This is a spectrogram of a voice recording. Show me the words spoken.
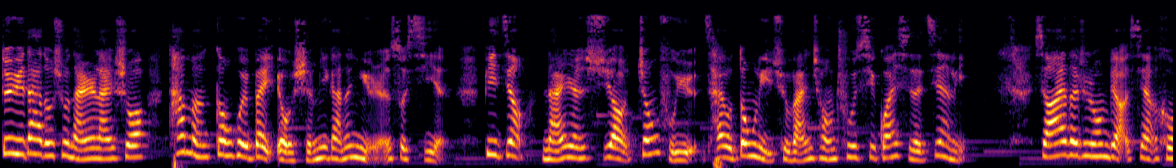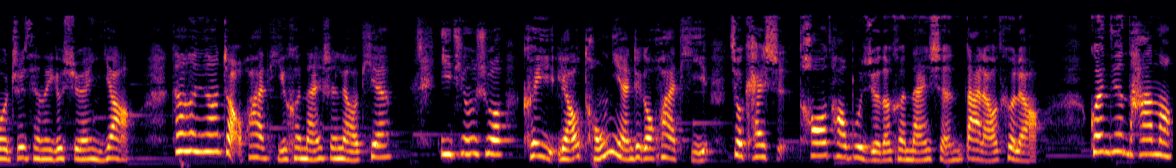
对于大多数男人来说，他们更会被有神秘感的女人所吸引。毕竟，男人需要征服欲，才有动力去完成初期关系的建立。小爱的这种表现和我之前的一个学员一样，她很想找话题和男神聊天，一听说可以聊童年这个话题，就开始滔滔不绝的和男神大聊特聊。关键他呢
